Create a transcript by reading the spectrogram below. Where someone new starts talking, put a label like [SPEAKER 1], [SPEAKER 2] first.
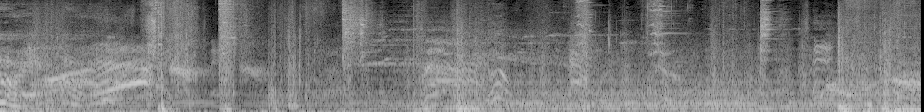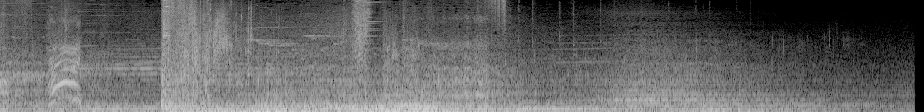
[SPEAKER 1] Oh,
